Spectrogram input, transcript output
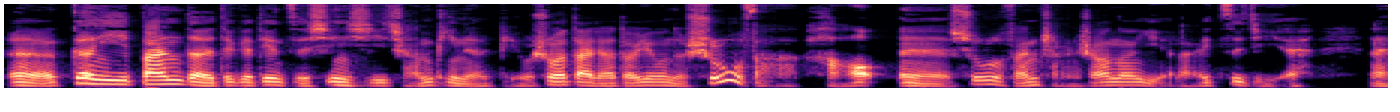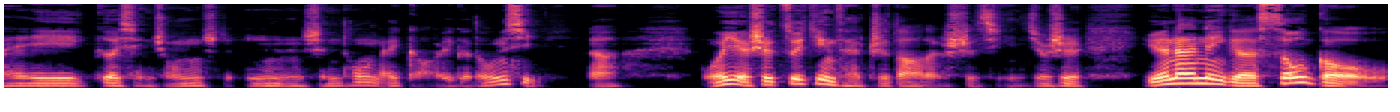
呃，更一般的这个电子信息产品呢，比如说大家都用的输入法，好，呃，输入法厂商呢也来自己来各显神嗯神通来搞一个东西啊。我也是最近才知道的事情，就是原来那个搜狗，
